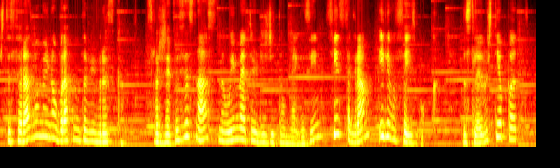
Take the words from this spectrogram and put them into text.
Ще се радваме и на обратната ви връзка. Свържете се с нас на WeMatter Digital Magazine в Instagram или във Facebook. До следващия път!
